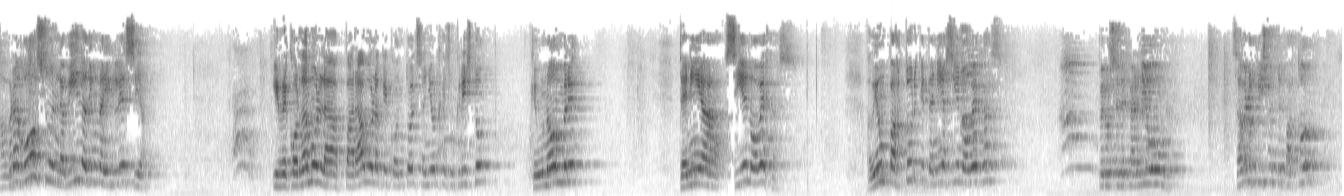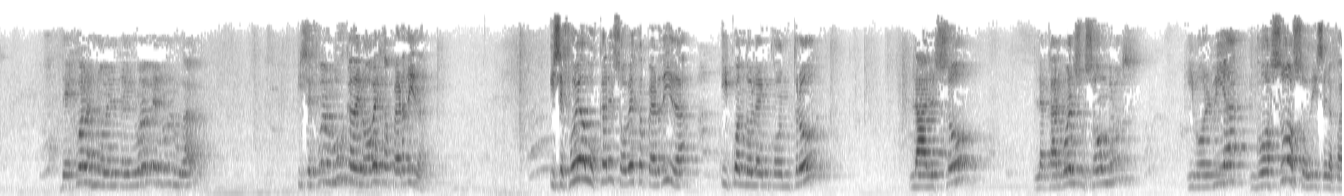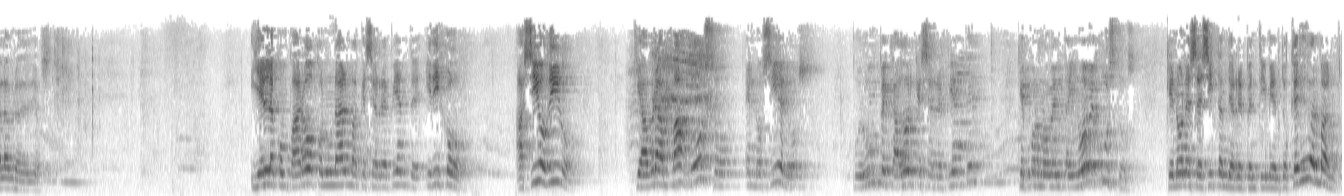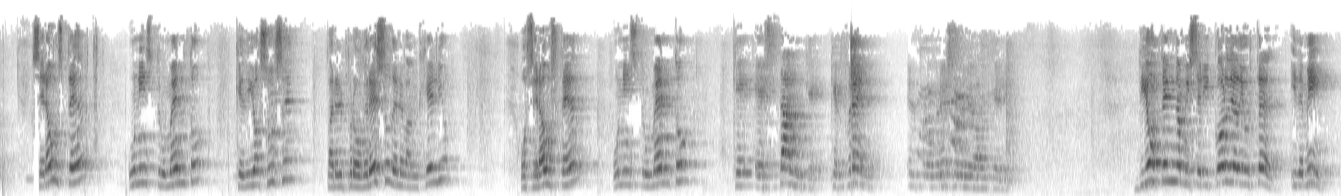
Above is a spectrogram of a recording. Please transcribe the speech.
Habrá gozo en la vida de una iglesia. Y recordamos la parábola que contó el Señor Jesucristo, que un hombre tenía cien ovejas. Había un pastor que tenía cien ovejas, pero se le perdió una. ¿Sabe lo que hizo este pastor? Dejó las 99 en un lugar y se fue en busca de la oveja perdida. Y se fue a buscar esa oveja perdida y cuando la encontró, la alzó, la cargó en sus hombros y volvía gozoso, dice la palabra de Dios. Y él la comparó con un alma que se arrepiente y dijo, así os digo, que habrá más gozo en los cielos por un pecador que se arrepiente que por 99 justos que no necesitan de arrepentimiento. Querido hermano, ¿será usted un instrumento que Dios use para el progreso del Evangelio? ¿O será usted un instrumento que estanque, que frene el progreso del Evangelio? Dios tenga misericordia de usted y de mí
